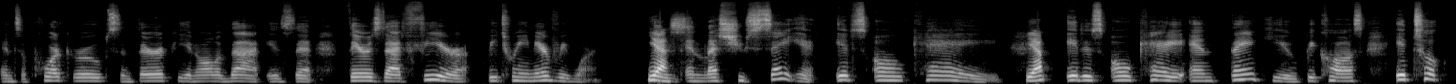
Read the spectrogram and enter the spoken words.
and support groups and therapy and all of that, is that there's that fear between everyone. And Yes. unless you say it, it's okay. Yep. It is okay. And thank you because it took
